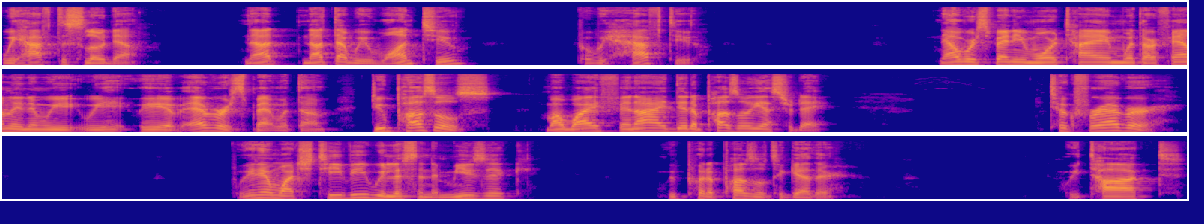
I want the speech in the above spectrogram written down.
we have to slow down. Not not that we want to, but we have to now we're spending more time with our family than we we we have ever spent with them. Do puzzles. My wife and I did a puzzle yesterday. It took forever. We didn't watch TV, we listened to music. We put a puzzle together. We talked.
